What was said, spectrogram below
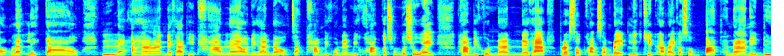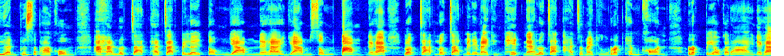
2 และเลข 9 และอาหารนะคะที่ทานแล้วนะคะนอกจากทำให้คุณนั้นมีความกระชุ่มกระชวยทำให้คุณนั้นนะคะประสบความสำเร็จหรือคิดอะไรก็สมปรารถนาในเดือนพฤษภาคม อาหารรสจัดค่ะจัดไปเลยต้มยำนะคะยำส้มตำนะคะรสจัดรสจัดไม่ได้หมายถึงเผ็ดนะรสจัดอาจจะหมายถึงรสเข้มข้นรสเปรี้ยวก็ได้นะคะ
